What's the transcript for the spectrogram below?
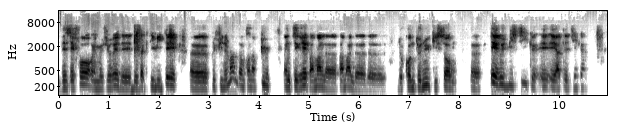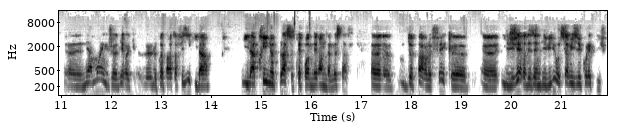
des efforts et mesurer des, des activités euh, plus finement. Donc, on a pu intégrer pas mal, pas mal de, de, de contenus qui sont euh, et et, et athlétiques. Euh, néanmoins, je veux dire, le, le, préparateur physique, il a, il a pris une place prépondérante dans le staff euh, de par le fait que euh, il gère des individus au service du collectif.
